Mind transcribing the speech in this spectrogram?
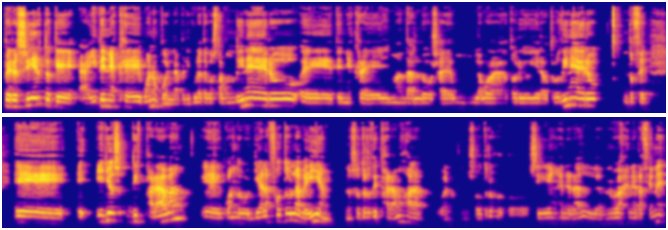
pero es cierto que ahí tenías que, bueno, pues la película te costaba un dinero, eh, tenías que mandarlos a un laboratorio y era otro dinero. Entonces, eh, e, ellos disparaban eh, cuando ya la foto la veían. Nosotros disparamos a, bueno, nosotros, o sí en general, las nuevas generaciones,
